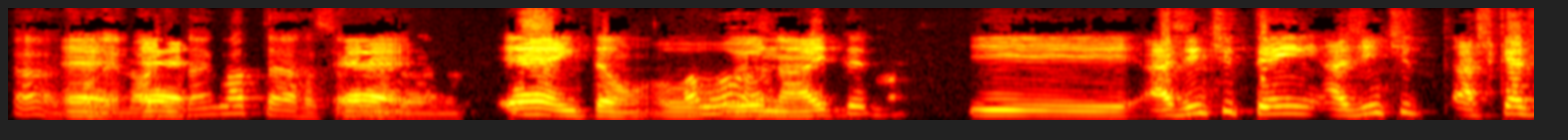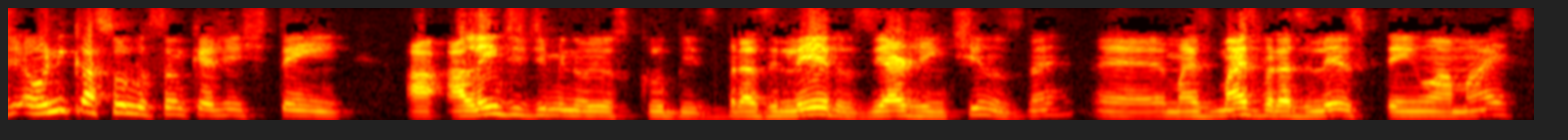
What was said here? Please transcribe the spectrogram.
Ah, é, norte é, da Inglaterra, se é, é, então, o, Falou, o United. E a gente tem, a gente, acho que a, única solução que a gente tem, a, além de diminuir os clubes brasileiros e argentinos, né? É, mas mais brasileiros que tem um a mais,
